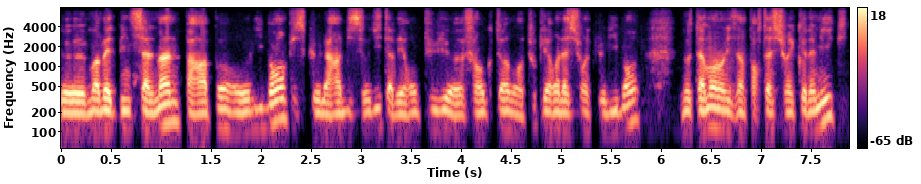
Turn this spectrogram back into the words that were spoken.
de Mohamed bin Salman par rapport au Liban, puisque l'Arabie saoudite avait rompu euh, fin octobre toutes les relations avec le Liban, notamment dans les importations économiques,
